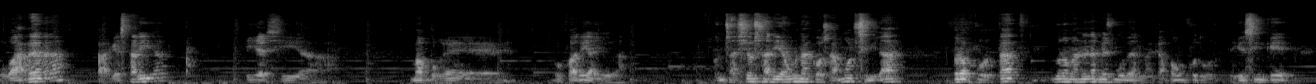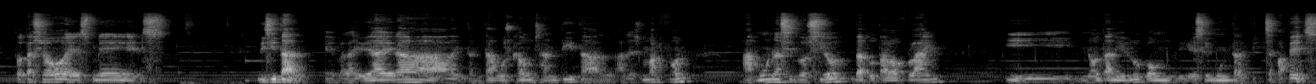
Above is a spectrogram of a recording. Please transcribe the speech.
ho va rebre per aquesta via i així eh, va poder oferir ajuda. Doncs això seria una cosa molt similar, però portat d'una manera més moderna, cap a un futur. Diguéssim que tot això és més, digital. Eh, la idea era intentar buscar un sentit a l'smartphone amb una situació de total offline i no tenir-lo com, diguéssim, un trepitja papers.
